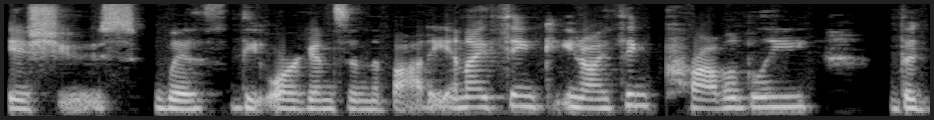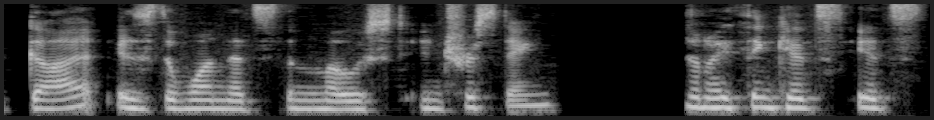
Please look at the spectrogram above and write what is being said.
issues with the organs in the body. And I think, you know, I think probably the gut is the one that's the most interesting. And I think it's it's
